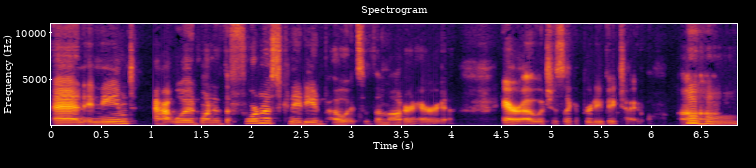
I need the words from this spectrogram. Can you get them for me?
and it named Atwood one of the foremost Canadian poets of the modern era, era which is like a pretty big title. Um, mm-hmm.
